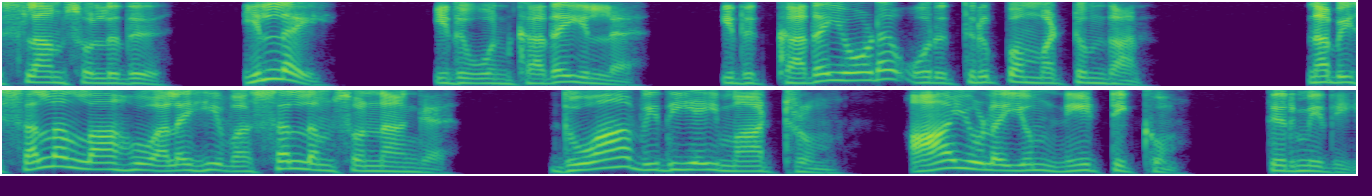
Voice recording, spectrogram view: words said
இஸ்லாம் சொல்லுது இல்லை இது உன் கதை இல்ல. இது கதையோட ஒரு திருப்பம் மட்டும்தான். நபி சல்லல்லாஹு அலஹி வசல்லம் சொன்னாங்க துவா விதியை மாற்றும் ஆயுளையும் நீட்டிக்கும். திருமிதி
